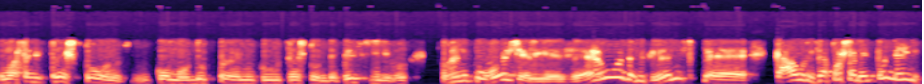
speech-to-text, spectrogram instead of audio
uma série de transtornos, como do pânico, o transtorno depressivo. O pânico hoje, Elias, é uma das grandes é, causas de afastamento também.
